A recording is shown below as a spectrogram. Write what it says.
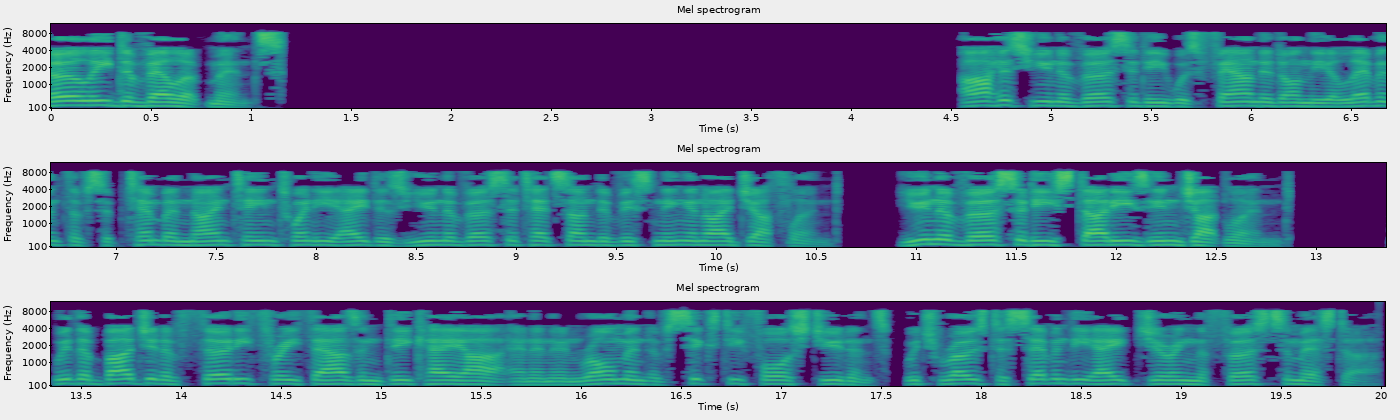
Early developments. Aarhus University was founded on the 11th of September 1928 as Universitetsundervisningen i Jutland, University Studies in Jutland, with a budget of 33,000 DKR and an enrollment of 64 students, which rose to 78 during the first semester.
